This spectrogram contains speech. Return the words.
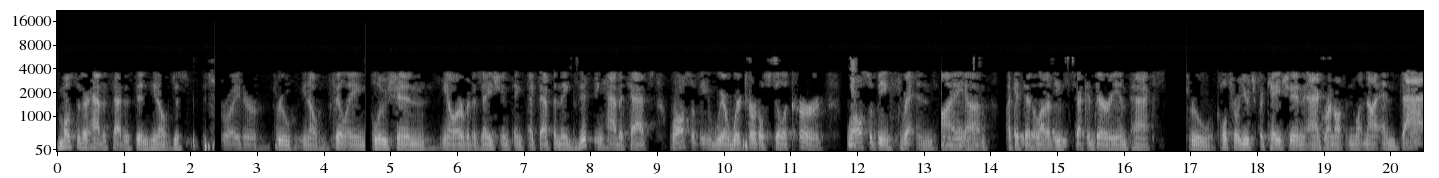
most of their habitat has been, you know, just destroyed or through, you know, filling, pollution, you know, urbanization, things like that. But the existing habitats were also being where where turtles still occurred were yeah. also being threatened by, um, like I said, a lot of these secondary impacts through cultural eutrophication, ag runoff, and whatnot, and that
